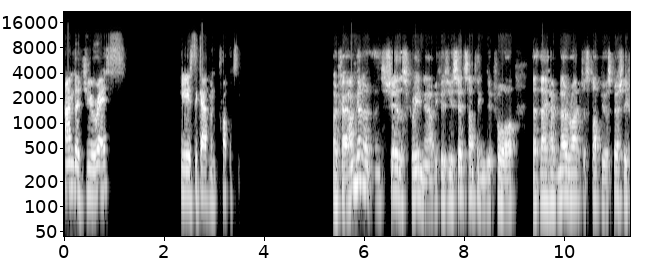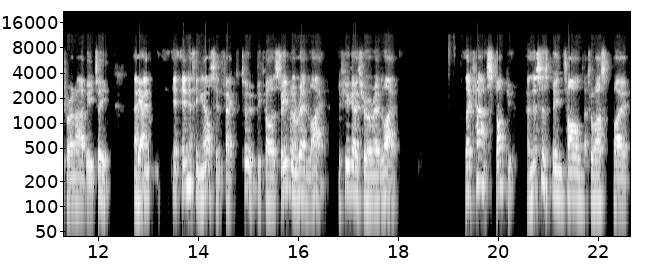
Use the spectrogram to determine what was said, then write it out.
under duress, here's the government property. Okay, I'm going to share the screen now because you said something before that they have no right to stop you, especially for an RBT. And, Yeah. and anything else, in fact, too, because even a red light, if you go through a red light, they can't stop you. And this has been told to us by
